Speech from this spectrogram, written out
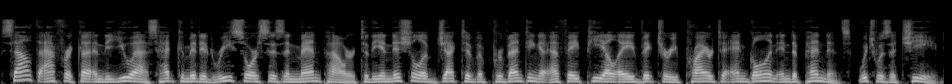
South Africa and the U.S. had committed resources and manpower to the initial objective of preventing a FAPLA victory prior to Angolan independence, which was achieved.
